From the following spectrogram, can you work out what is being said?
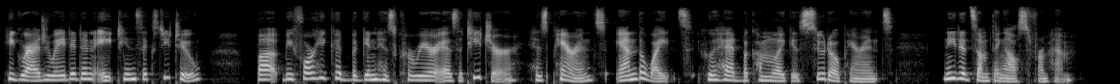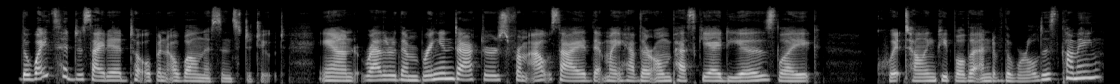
He graduated in 1862 but before he could begin his career as a teacher, his parents and the Whites, who had become like his pseudo parents, needed something else from him. The Whites had decided to open a wellness institute, and rather than bring in doctors from outside that might have their own pesky ideas, like quit telling people the end of the world is coming,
